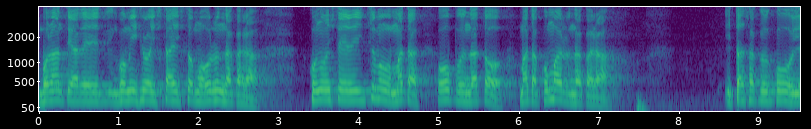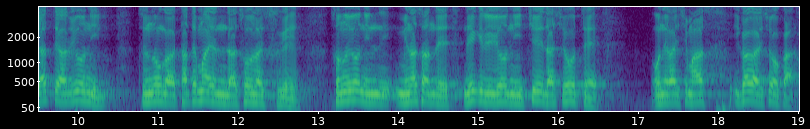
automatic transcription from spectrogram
ボランティアでゴミ拾いしたい人もおるんだからこのしていつもまたオープンだとまた困るんだから板作こうやってやるようにするのが建前だそうだしそのように皆さんでできるように知恵出しようってお願いします。いかがでしょうか？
